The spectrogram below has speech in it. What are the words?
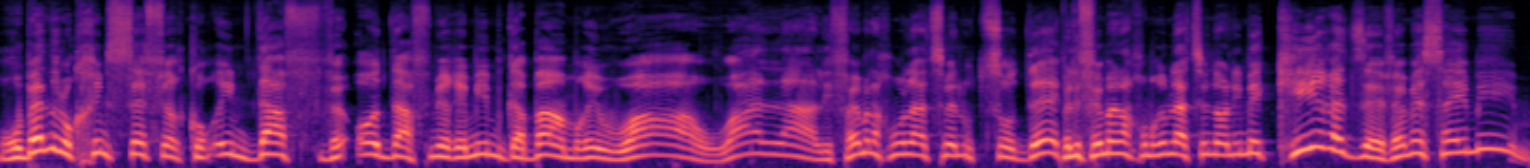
רובנו לוקחים ספר, קוראים דף ועוד דף, מרימים גבה, אומרים, וואו, וואלה, לפעמים אנחנו אומרים לעצמנו, צודק, ולפעמים אנחנו אומרים לעצמנו, אני מכיר את זה, ומסיימים.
